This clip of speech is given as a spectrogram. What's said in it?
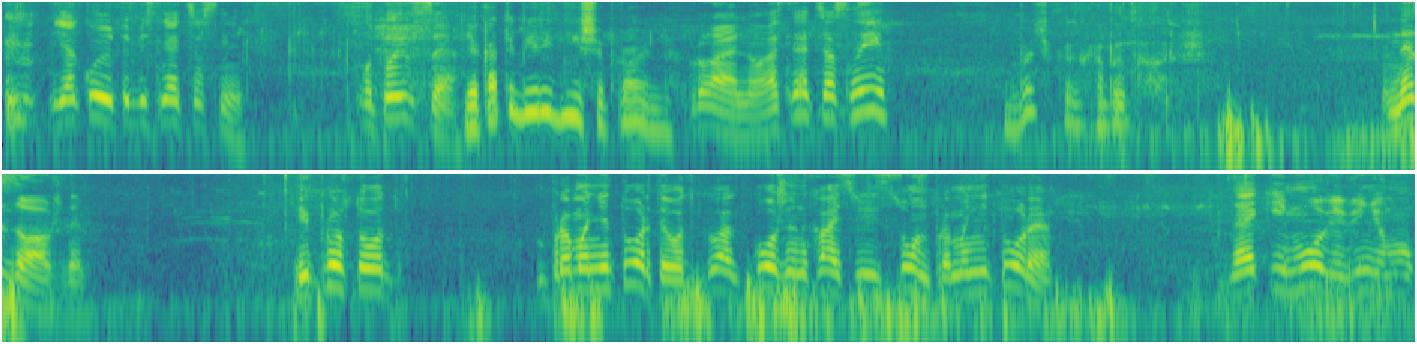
якою тобі сняться сни. Ото і все. Яка тобі рідніше, правильно? Правильно. А сняться сни Бачиш, як грабилка хороша. не завжди. І просто от промоніторте, от кожен хай свій сон промоніторе, на якій мові він йому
